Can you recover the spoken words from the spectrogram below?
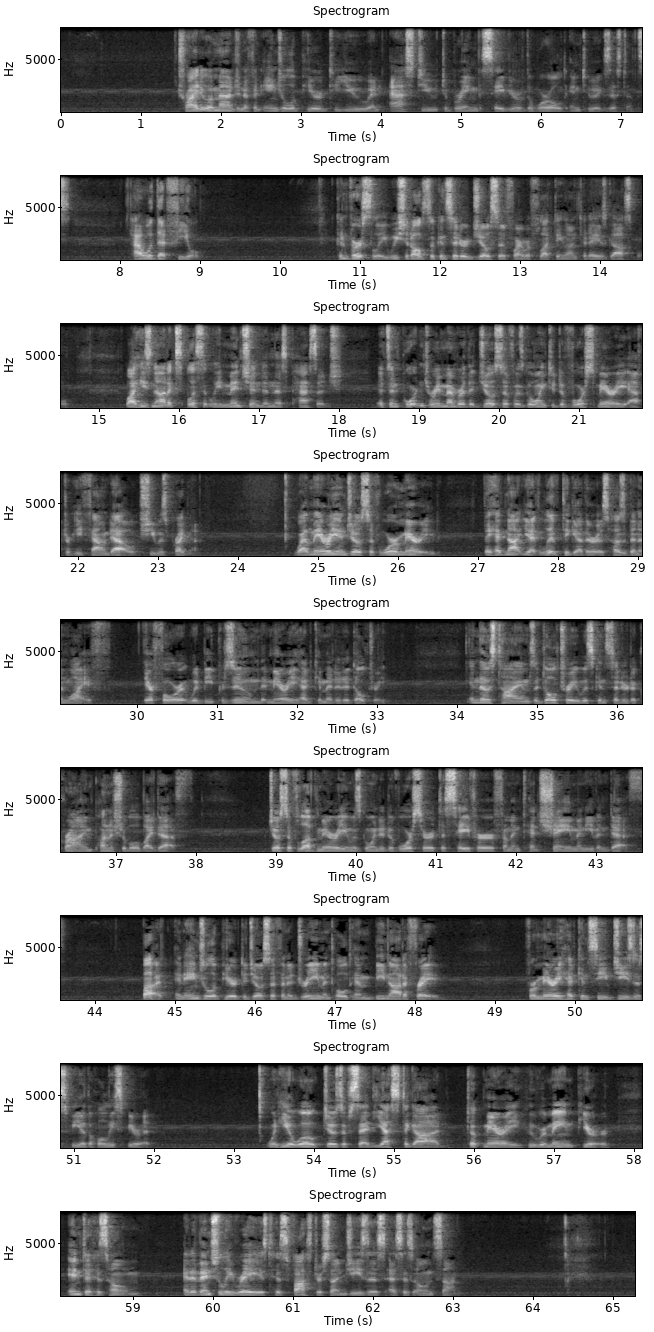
Try to imagine if an angel appeared to you and asked you to bring the Savior of the world into existence. How would that feel? Conversely, we should also consider Joseph while reflecting on today's gospel. While he's not explicitly mentioned in this passage, it's important to remember that Joseph was going to divorce Mary after he found out she was pregnant. While Mary and Joseph were married, they had not yet lived together as husband and wife. Therefore, it would be presumed that Mary had committed adultery. In those times, adultery was considered a crime punishable by death. Joseph loved Mary and was going to divorce her to save her from intense shame and even death. But an angel appeared to Joseph in a dream and told him, Be not afraid, for Mary had conceived Jesus via the Holy Spirit. When he awoke, Joseph said yes to God, took Mary, who remained pure, into his home, and eventually raised his foster son Jesus as his own son.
